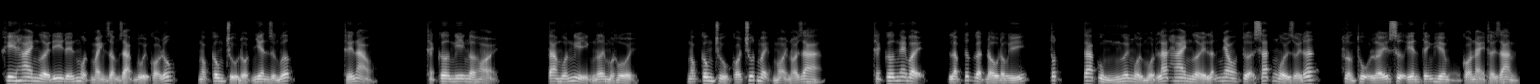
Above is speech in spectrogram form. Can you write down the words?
khi hai người đi đến một mảnh rậm rạp bụi có lúc, ngọc công chủ đột nhiên dừng bước. Thế nào? Thạch cơ nghi ngờ hỏi. Ta muốn nghỉ ngơi một hồi. Ngọc công chủ có chút mệt mỏi nói ra. Thạch cơ nghe vậy, lập tức gật đầu đồng ý. Tốt, ta cùng ngươi ngồi một lát, hai người lẫn nhau tựa sát ngồi dưới đất, hưởng thụ lấy sự yên tĩnh hiếm có này thời gian.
